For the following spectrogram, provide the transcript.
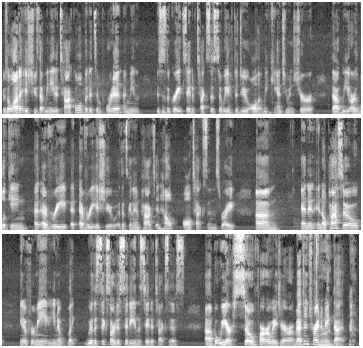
there's a lot of issues that we need to tackle, but it's important. I mean, this is the great state of Texas, so we have to do all that we can to ensure that we are looking at every at every issue that's going to impact and help all Texans, right? Um, and in, in El Paso, you know, for me, you know, like we're the sixth largest city in the state of Texas, uh, but we are so far away, JR. Imagine trying to make that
